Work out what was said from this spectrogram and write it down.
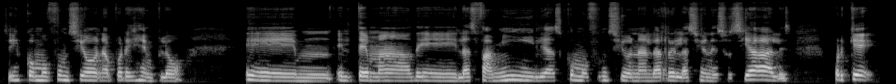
¿sí? Cómo funciona, por ejemplo, el tema de las familias, cómo funcionan las relaciones sociales, porque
